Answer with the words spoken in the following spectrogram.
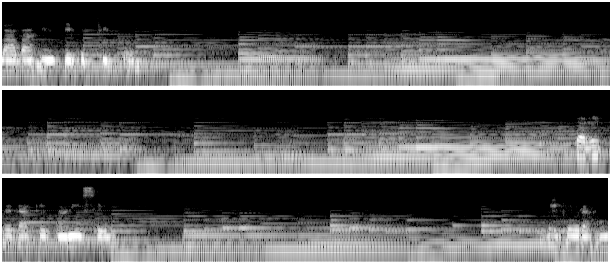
बाबा इनकी बुद्धि को पवित्रता के पानी से। भिगो रहा। हूँ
